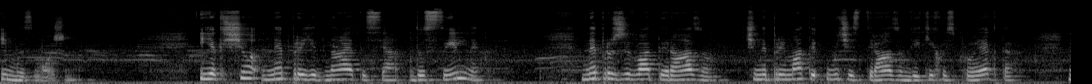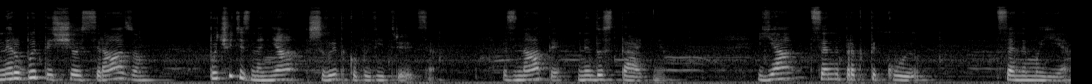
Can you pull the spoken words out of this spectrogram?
і ми зможемо. І якщо не приєднаєтеся до сильних, не проживати разом чи не приймати участь разом в якихось проєктах, не робити щось разом, почуті знання швидко вивітрюються. Знати недостатньо. Я це не практикую, це не моє.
